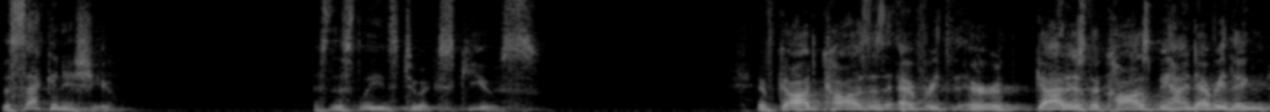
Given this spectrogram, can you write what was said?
The second issue is this leads to excuse. If God causes everything, or God is the cause behind everything,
